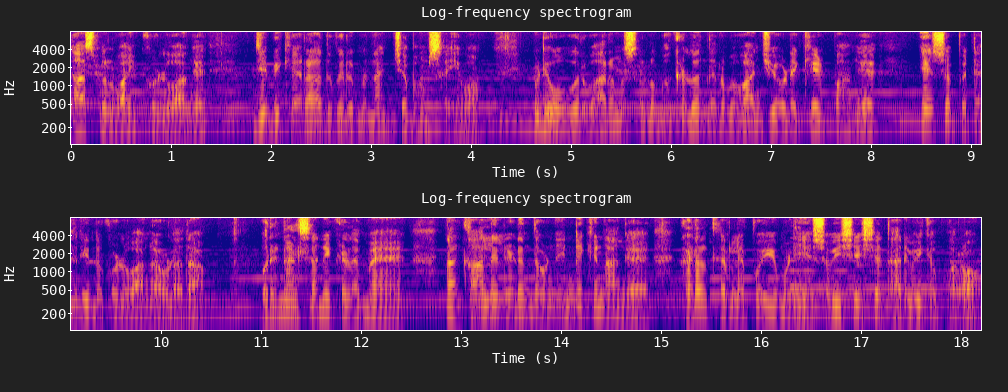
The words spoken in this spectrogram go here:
காஸ்பல் வாங்கி கொள்ளுவாங்க. ஜெபிக்க யாராவது விரும்பினா ஜெபம் செய்வோம். இப்படி ஒவ்வொரு வாரமும் சொல்லும் மக்கள் வந்து ரொம்ப வாஞ்சியோட கேட்பாங்க. இயேசுவை பற்றி அறிந்து கொள்வாங்க அவ்வளோதான் ஒரு நாள் சனிக்கிழமை நான் காலையில் எழுந்தவுடனே இன்றைக்கி நாங்கள் கடற்கரையில் போய் முடிய சுவிசேஷத்தை அறிவிக்க போகிறோம்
